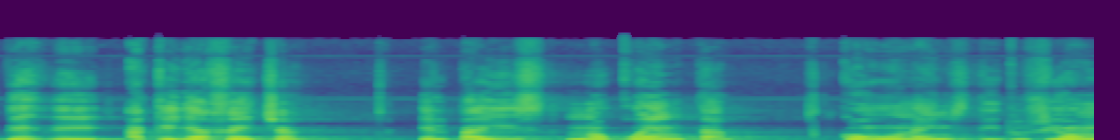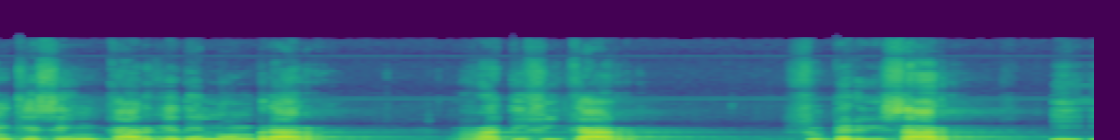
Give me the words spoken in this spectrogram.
Desde aquella fecha, el país no cuenta con una institución que se encargue de nombrar, ratificar, supervisar y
